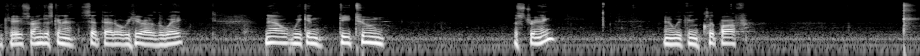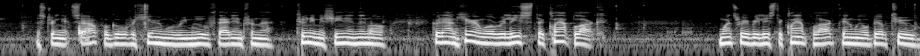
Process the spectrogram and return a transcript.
Okay, so I'm just going to set that over here out of the way. Now we can detune the string and we can clip off the string itself. We'll go over here and we'll remove that end from the tuning machine and then we'll go down here and we'll release the clamp block. Once we release the clamp block, then we'll be able to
